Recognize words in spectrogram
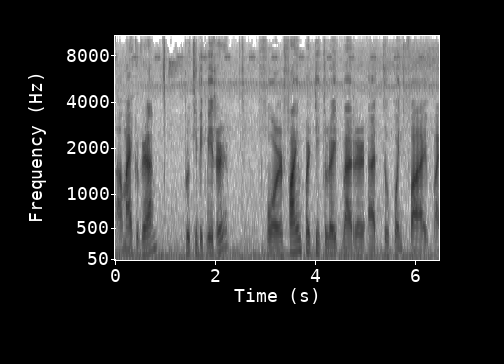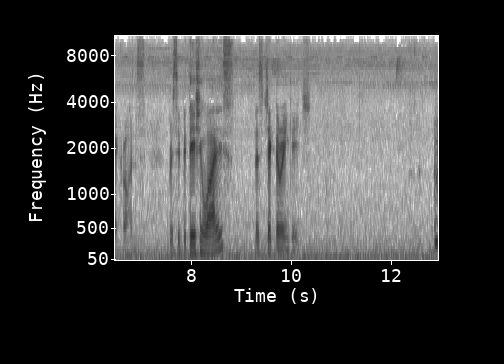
uh, microgram per cubic meter for fine particulate matter at 2.5 microns. Precipitation wise, let's check the rain gauge.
